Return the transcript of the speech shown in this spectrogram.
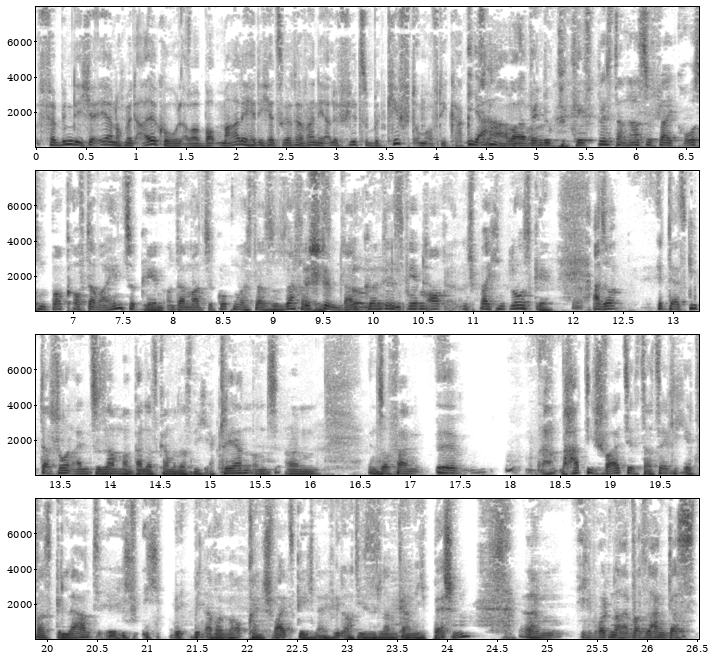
verbinde ich ja eher noch mit Alkohol, aber Bob Marley hätte ich jetzt gesagt, da waren die alle viel zu bekifft, um auf die Kacke ja, zu Ja, aber wenn du bekifft bist, dann hast du vielleicht großen Bock auf da mal hinzugehen und dann mal zu gucken, was da so Sache das ist. Stimmt, dann könnte es eben auch entsprechend losgehen. Also es gibt da schon einen Zusammenhang, anders kann man das nicht erklären. Und ähm, insofern äh, hat die Schweiz jetzt tatsächlich etwas gelernt. Ich, ich bin aber überhaupt kein Schweizgegner. Ich will auch dieses Land gar nicht bashen. Ähm, ich wollte nur einfach sagen, dass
